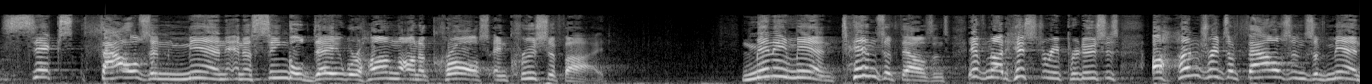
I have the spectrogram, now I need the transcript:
6,000 men in a single day were hung on a cross and crucified. Many men, tens of thousands, if not history produces, hundreds of thousands of men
